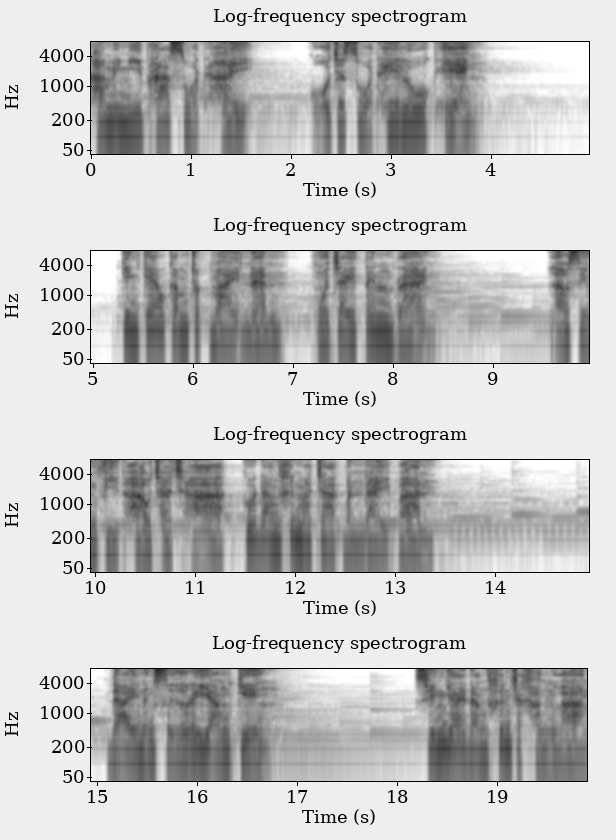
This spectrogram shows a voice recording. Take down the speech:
ถ้าไม่มีพระสวดให้ กูจะสวดให้ลูกเอง กิ่งแก้วกำจดหมายแน่น หัวใจเต้นแรง แล้วเสียงฝีเท้าช้าๆ ก็ดังขึ้นมาจากบันไดบ้าน ได้หนังสือหรือยังกิ่ง เสียงยายดังขึ้นจากข้างล่าง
